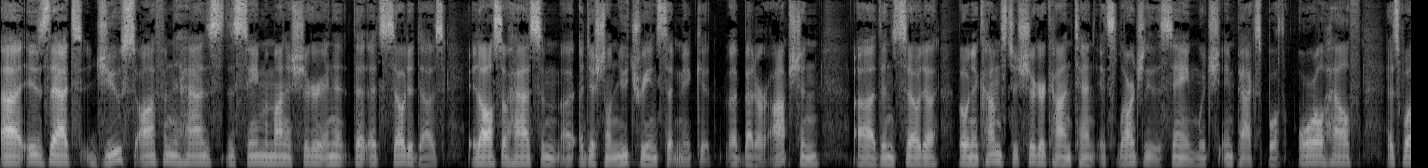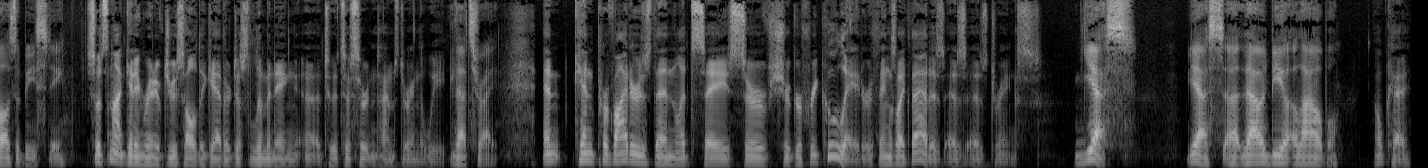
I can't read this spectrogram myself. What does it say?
uh, is that juice often has the same amount of sugar in it that, that soda does. It also has some uh, additional nutrients that make it a better option uh, than soda. But when it comes to sugar content, it's largely the same, which impacts both oral health as well as obesity. So it's not getting rid of juice altogether, just limiting uh, to, to certain times during the week. That's right. And can providers then, let's say, serve sugar-free Kool-Aid or things like that as as, as drinks? Yes, yes, uh, that would be allowable. Okay.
